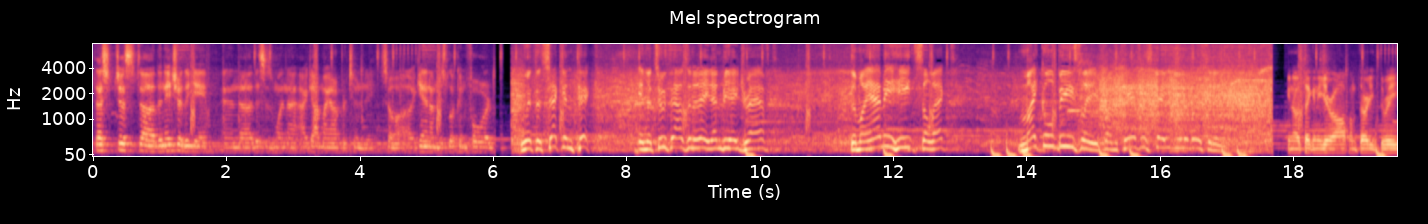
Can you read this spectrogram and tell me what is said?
that's just uh, the nature of the game, and uh, this is when I, I, got my opportunity. So, uh, again, I'm just looking forward. With the second pick in the 2008 NBA Draft, the Miami Heat select Michael Beasley from Kansas State University. You know, taking a year off, I'm 33.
